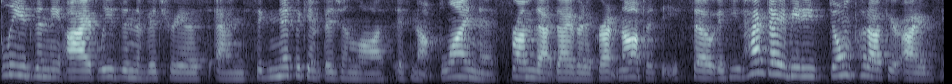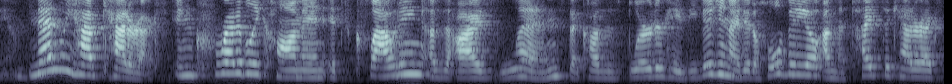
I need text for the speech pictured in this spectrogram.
bleeds in the eye, bleeds in the vitreous, and significant vision loss, if not blindness, from that diabetic retinopathy. So if you have diabetes, don't put off your eye exam. Then we have cataracts, incredibly common. It's clouding of the eye's lens that causes blurred or hazy vision. I did a whole video on the types of cataracts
